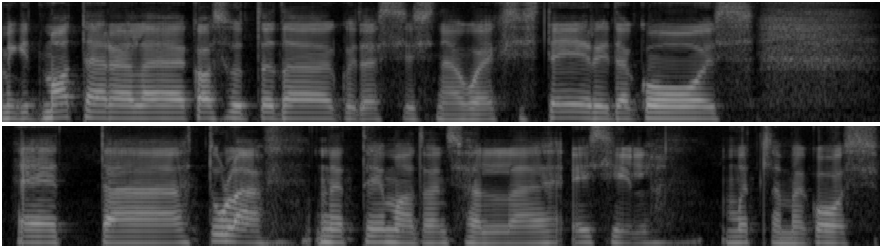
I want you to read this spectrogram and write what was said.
mingeid materjale kasutada, kuidas siis nagu eksisteerida koos, et äh, tule, need teemad on seal esil, mõtleme koos.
